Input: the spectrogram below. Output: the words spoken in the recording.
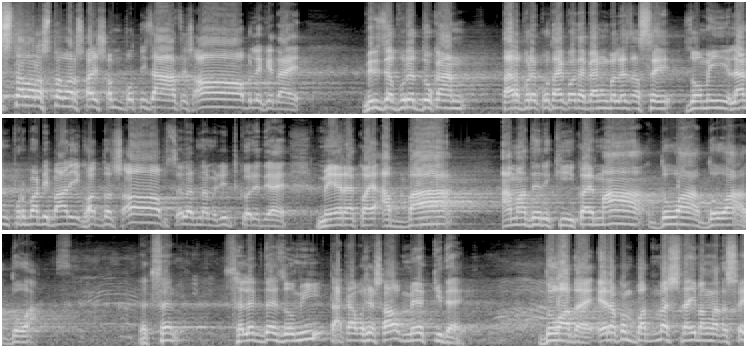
ইস্তাবার অস্তাবার সয় সম্পত্তি যা আছে সব লিখে দেয়। মির্জাপুরের দোকান তারপরে কোথায় কোথায় ব্যাংক ব্যালেন্স আছে? জমি ল্যান্ড প্রপার্টি বাড়ি ঘরদর সব ছেলের নামে রিট করে দেয়। মেয়েরা কয় আব্বা আমাদের কি? কয় মা দোয়া দোয়া দোয়া। দেখছেন? ছেলেক দেয় জমি টাকা পয়সা সব মেয়ে কি দেয়? দোয়া দেয়। এরকম বদমাস নাই বাংলাদেশে?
